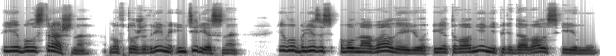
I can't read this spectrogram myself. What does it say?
Ей было страшно, но в то же время интересно. Его близость волновала ее, и это волнение передавалось и ему.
